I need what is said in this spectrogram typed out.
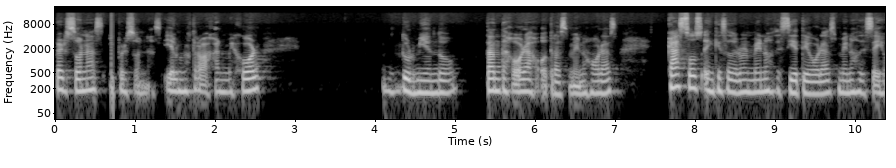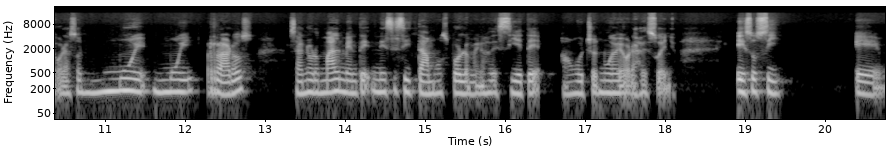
personas y personas y algunos trabajan mejor durmiendo tantas horas, otras menos horas. Casos en que se duermen menos de 7 horas, menos de 6 horas son muy, muy raros o sea, normalmente necesitamos por lo menos de 7 a 8, 9 horas de sueño. Eso sí, eh,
